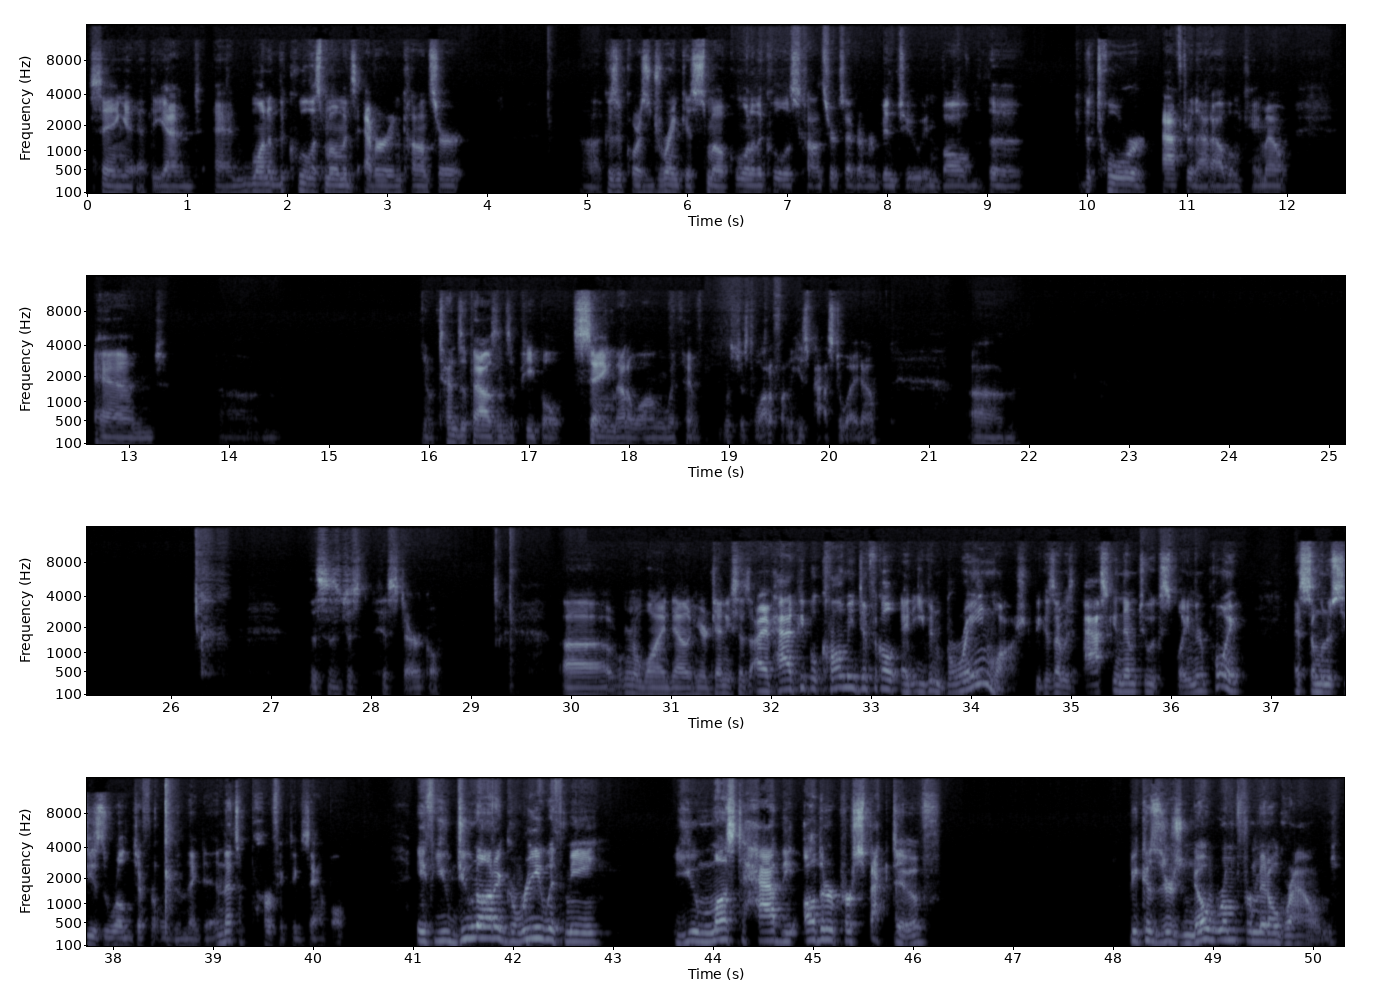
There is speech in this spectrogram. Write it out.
saying it at the end. And one of the coolest moments ever in concert, because uh, of course, "Drink is Smoke." One of the coolest concerts I've ever been to involved the the tour after that album came out, and you know, tens of thousands of people saying that along with him. It was just a lot of fun. He's passed away now. Um, this is just hysterical. Uh, we're going to wind down here. Jenny says, I have had people call me difficult and even brainwashed because I was asking them to explain their point as someone who sees the world differently than they did. And that's a perfect example. If you do not agree with me, you must have the other perspective because there's no room for middle ground.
